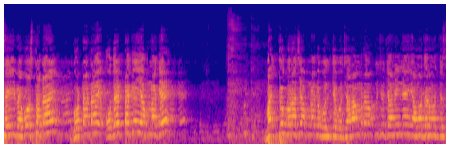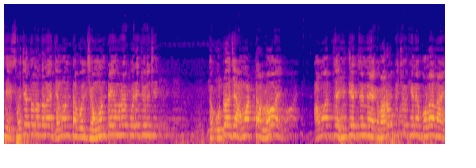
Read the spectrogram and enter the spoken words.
সেই ব্যবস্থাটাই, গোটাটাই ওদেরটাকেই আপনাকে বাধ্য করাছে, আপনাকে বলতে বলছে। আর আমরাও কিছু জানি নাই, আমাদের মধ্যে সেই সচেতনতা যেমনটা বলছে অমনটাই আমরা করে চলেছি। তো ওটা যে আমারটা লয়, আমার যে হিতের জন্য একবারও কিছু এখানে বলা নাই,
